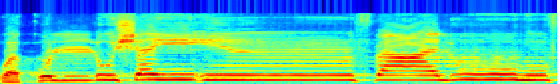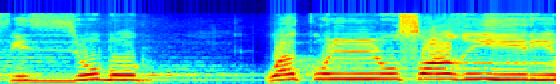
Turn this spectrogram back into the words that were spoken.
وكل شيء فعلوه في الزبر وكل صغير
